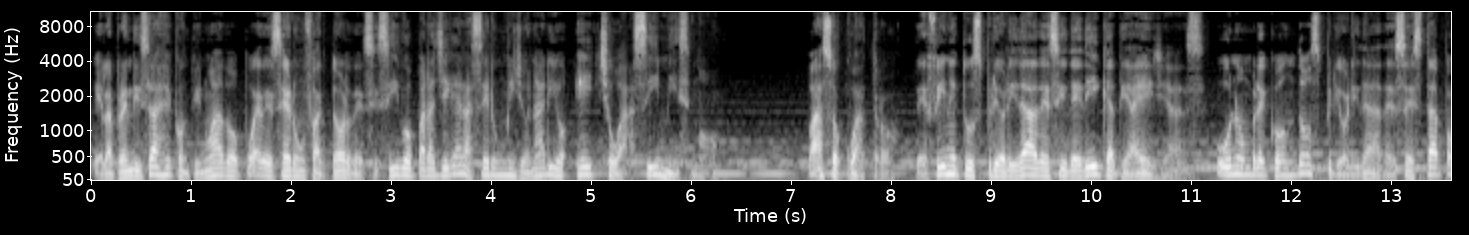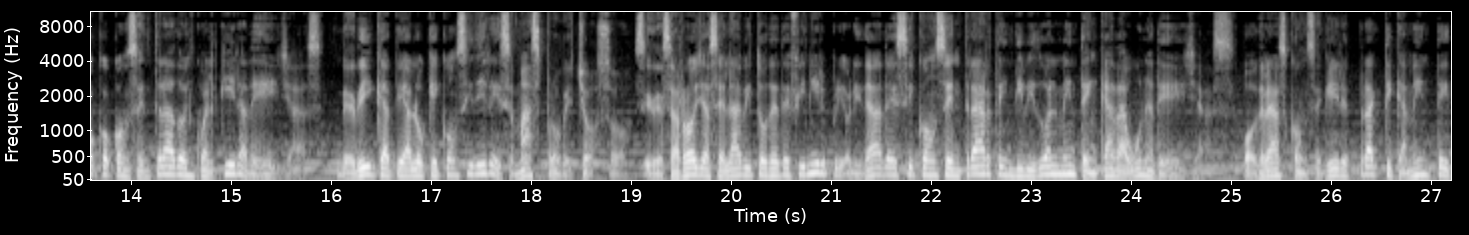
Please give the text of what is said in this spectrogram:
El aprendizaje continuado puede ser un factor decisivo para llegar a ser un millonario hecho a sí mismo. Paso 4. Define tus prioridades y dedícate a ellas. Un hombre con dos prioridades está poco concentrado en cualquiera de ellas. Dedícate a lo que consideres más provechoso. Si desarrollas el hábito de definir prioridades y concentrarte individualmente en cada una de ellas, podrás conseguir prácticamente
